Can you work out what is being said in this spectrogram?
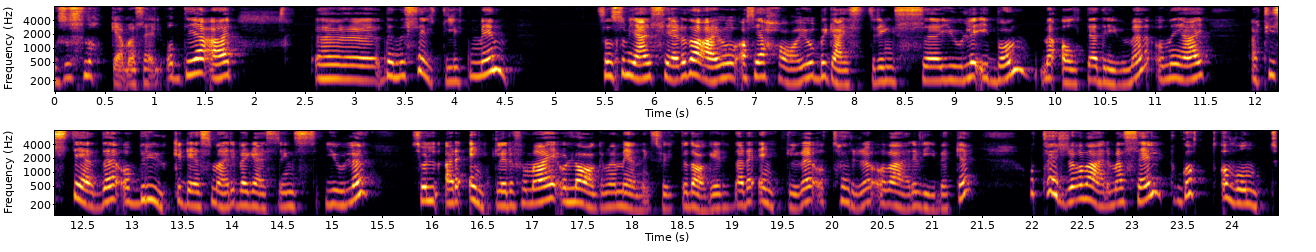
Og så snakker jeg meg selv. Og det er øh, denne selvtilliten min Sånn som jeg ser det, da, er jo Altså, jeg har jo begeistringshjulet i bånn med alt jeg driver med. Og når jeg er til stede og bruker det som er i begeistringshjulet, så er det enklere for meg å lage meg meningsfylte dager. Da er det enklere å tørre å være Vibeke. Og tørre å være meg selv på godt og vondt.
